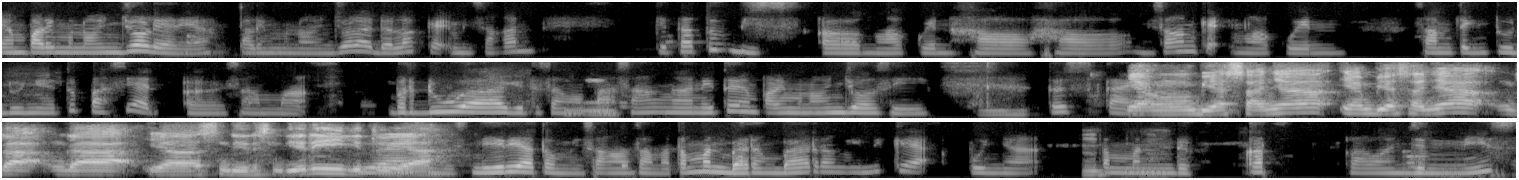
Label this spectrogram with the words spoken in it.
yang paling menonjol ya ya paling menonjol adalah kayak misalkan kita tuh bisa ngelakuin hal-hal misalkan kayak ngelakuin something to do-nya itu pasti eh, sama berdua gitu sama Hmm. pasangan. Itu yang paling menonjol sih. Hmm. terus kayak Yang biasanya yang biasanya nggak nggak ya sendiri-sendiri gitu ya. iya, sendiri atau misalkan sama teman bareng-bareng. Ini kayak punya temen deket lawan jenis.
